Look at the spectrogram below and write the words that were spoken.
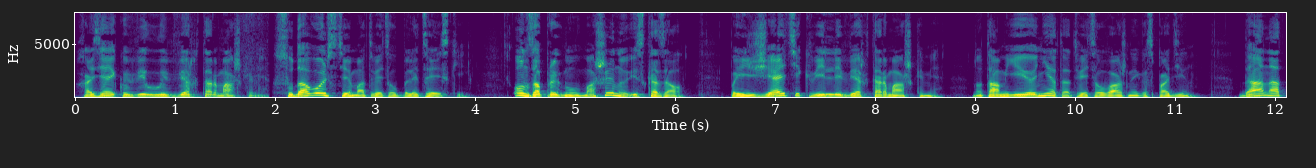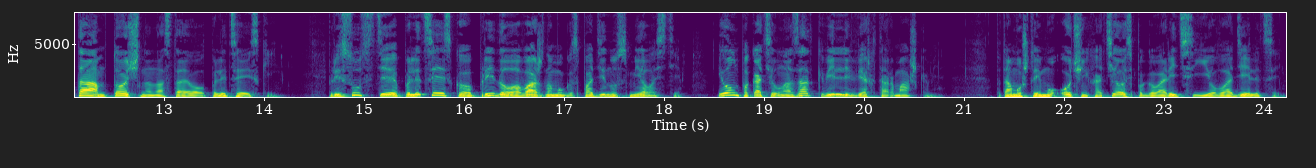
хозяйку виллы вверх тормашками?» «С удовольствием», — ответил полицейский. Он запрыгнул в машину и сказал, «Поезжайте к вилле вверх тормашками». «Но там ее нет», — ответил важный господин. «Да она там, точно», — настаивал полицейский. Присутствие полицейского придало важному господину смелости, и он покатил назад к вилле вверх тормашками, потому что ему очень хотелось поговорить с ее владелицей.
